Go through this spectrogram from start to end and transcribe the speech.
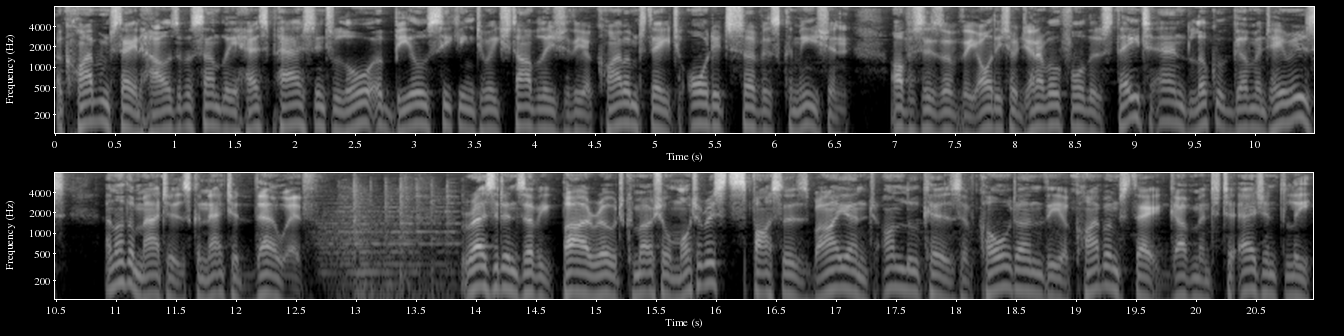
Akwa Ibom State House of Assembly has passed into law a bill seeking to establish the Akwa State Audit Service Commission, offices of the Auditor General for the state and local government areas, and other matters connected therewith. Residents of Ikpa Road, commercial motorists, passers-by and onlookers have called on the Akwa State government to urgently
